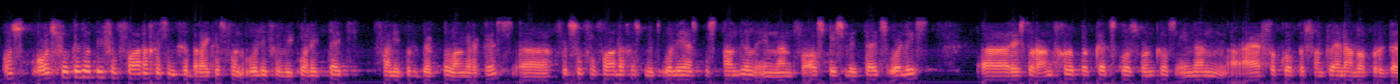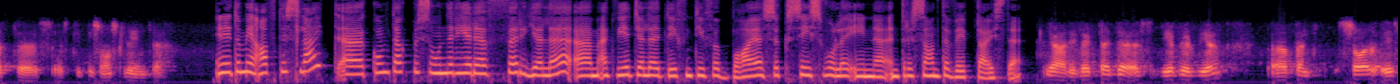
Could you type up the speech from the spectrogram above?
Ons fokus op die vervaardigers en gebruikers van olie vir wie kwaliteit van die produk belangrik is. Uh voedselvervaardigers met olie as bestanddeel en dan veral spesialiteitsolies. Uh restaurantgroepe, kitskoswinkels en dan herverkopers van kleinhandelprodukte is, is tipies ons kliënte. En net om mee af te sluit, uh kontakbesonderhede vir julle. Um ek weet julle het definitief 'n baie suksesvolle en uh, interessante webtuiste. Ja, die webtuiste is www soil is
